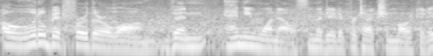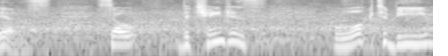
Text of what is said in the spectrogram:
a little bit further along than anyone else in the data protection market is. So the changes look to be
